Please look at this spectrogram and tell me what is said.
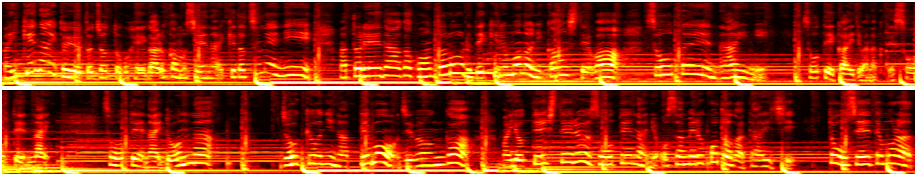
まあ、いけないというとちょっと語弊があるかもしれないけど常に、ま、トレーダーがコントロールできるものに関しては想定内に想定外ではなくて想定内。想定内。どんな状況になっても自分が予定している想定内に収めることが大事と教えてもらっ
